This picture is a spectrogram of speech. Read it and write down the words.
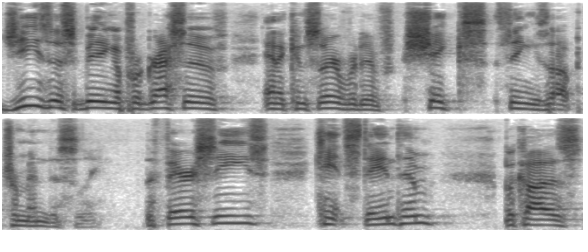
Jesus, being a progressive and a conservative, shakes things up tremendously. The Pharisees can't stand him because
